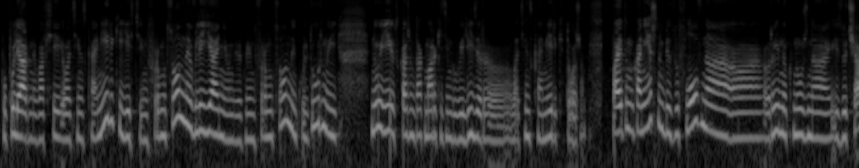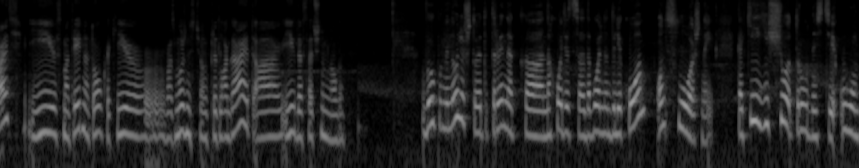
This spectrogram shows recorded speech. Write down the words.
популярны во всей Латинской Америке, есть и информационное влияние, это информационный, культурный, ну и, скажем так, маркетинговый лидер э, Латинской Америки тоже. Поэтому, конечно, безусловно, э, рынок нужно изучать и смотреть на то, какие возможности он предлагает, а их достаточно много. Вы упомянули, что этот рынок э, находится довольно далеко, он сложный. Какие еще трудности у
